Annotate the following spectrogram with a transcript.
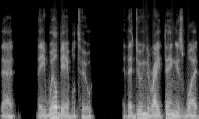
that they will be able to that doing the right thing is what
